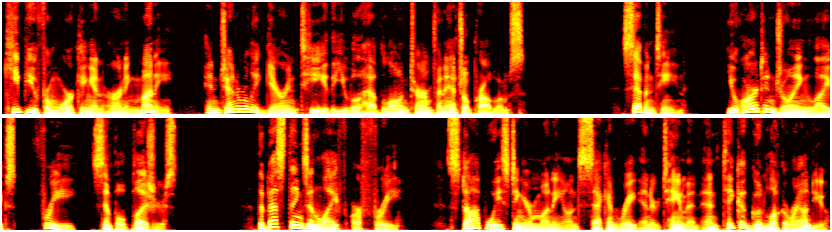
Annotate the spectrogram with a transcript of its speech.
keep you from working and earning money, and generally guarantee that you will have long term financial problems. 17 you aren't enjoying life's free, simple pleasures. The best things in life are free. Stop wasting your money on second rate entertainment and take a good look around you.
